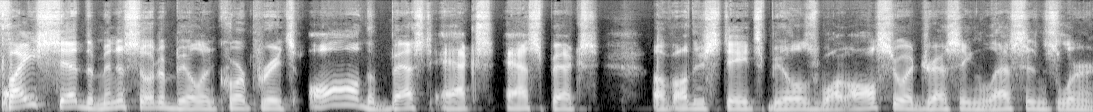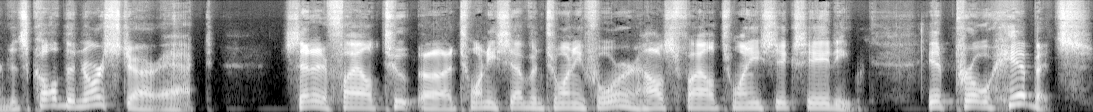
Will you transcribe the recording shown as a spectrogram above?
Feist said the Minnesota bill incorporates all the best acts, aspects of other states' bills while also addressing lessons learned. It's called the North Star Act. Senate File two, uh, 2724 and House File 2680. It prohibits,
